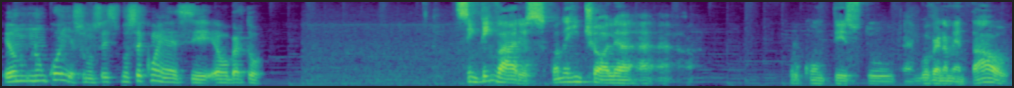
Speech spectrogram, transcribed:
Eu não conheço. Não sei se você conhece, Roberto. Sim, tem vários. Quando a gente olha para o contexto é, governamental,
